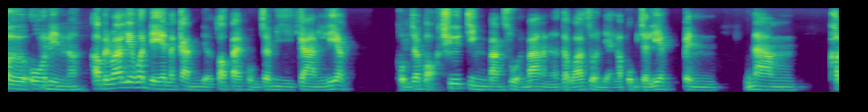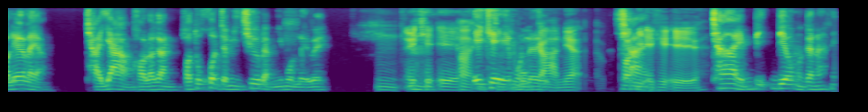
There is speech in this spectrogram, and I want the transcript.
Per Ohlin เนาะเอาเป็นว่าเรียกว่า Dead ละกันเดี๋ยวต่อไปผมจะมีการเรียก ผมจะบอกชื่อจริงบางส่วนบ้างอะเนอะแต่ว่าส่วนใหญ่แล้วผมจะเรียกเป็นนามเขาเรียกอะไรอะฉายาของเขาแล้วกัน เพราะทุกคนจะมีชื่อแบบนี้หมดเลยเว้ยอืม AKA อะ AKA จริงๆหมดเลยวงการเนี้ยชอบมีใช่ AKA ใช่บิเดียวเหมือนกันนะใน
